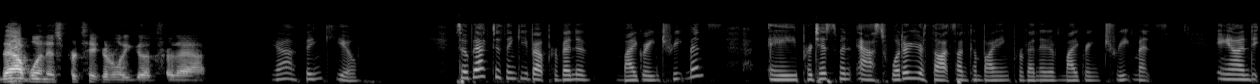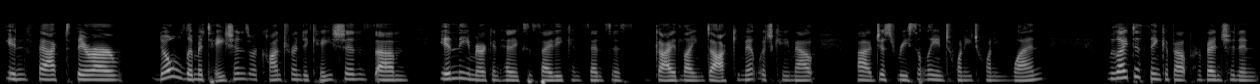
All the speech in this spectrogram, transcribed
that one is particularly good for that. Yeah, thank you. So, back to thinking about preventive migraine treatments, a participant asked, What are your thoughts on combining preventative migraine treatments? And in fact, there are no limitations or contraindications um, in the American Headache Society consensus guideline document, which came out uh, just recently in 2021. We like to think about prevention in,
